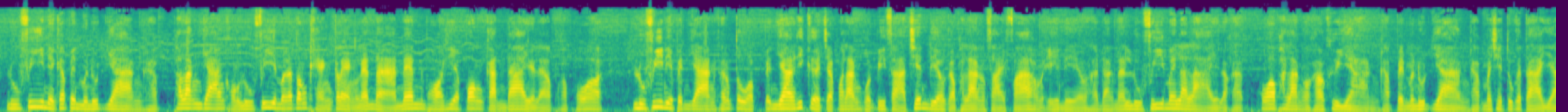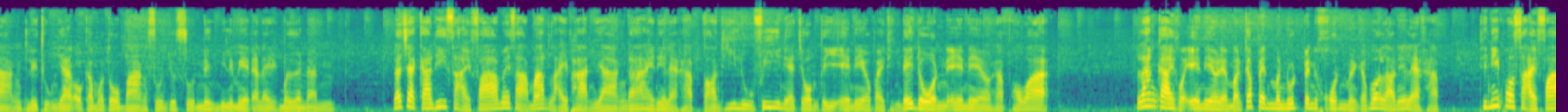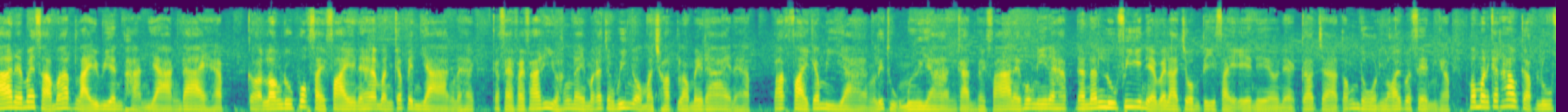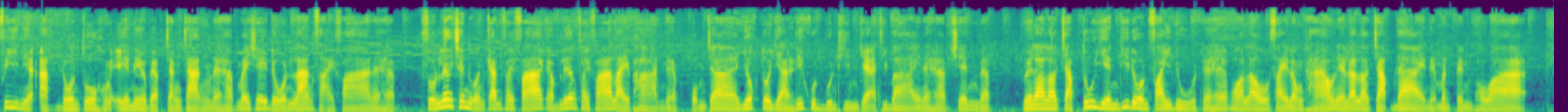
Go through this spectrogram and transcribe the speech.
ลูฟี่เนี่ยก็เป็นมนุษย์ยางครับ พลังยางของลูฟี่มันก็ต้องแข็งแกร่งและหนาแน่นพอที่จะป้องกันได้อยู่แล้วครับเพราะว่าลูฟี่เนี่ยเป็นยางทั้งตัว เป็นยางที่เกิดจากพลังผลปีศาจเช่นเดียวกับพลังสายฟ้าของเอเนลครับดังนั้นลูฟี่ไม่ละลายหรอกครับ เพราะว่าพลังของเขาคือยางครับ เป็นมนุษย์ยางครับไม่ใช่ตุ๊กตายาง หรือถุงยางโอกามโตบาง 0.01มิลลิเมตรอะไรเบอร์นั้น และจากการที่สายฟ้าไม่สามารถไหลผ่านยางได้นี่แหละครับ ตอนที่ลูฟี่เนี่ยโจมตีเอเนลไปถึงได้โดนเอเนลครับ เพราะว่า ร่างกายของเอเนลเนี่ยมันก็เป็นมนุษย์เป็นคนเหมือนกับพวกเรานี่แหละครับ ทีนี้พอสายฟ้าเนี่ยไม่สามารถไหลเวียนผ่านยางได้ครับ ก็ลองดูพวกสายไฟนะฮะมันก็เป็นยางนะฮะกระแสไฟฟ้าที่อยู่ข้างในมันก็จะวิ่งออกมาช็อตเราไม่ได้นะครับปลั๊กไฟก็มียางหรือถุงมือยางการไฟฟ้าอะไรพวกนี้นะครับดังนั้นลูฟี่เนี่ยเวลาโจมตีใส่เอเนลเนี่ยก็จะต้องโดน100%ครับเพราะมันก็เท่ากับลูฟี่เนี่ยอัดโดนตัวของเอเนลแบบจังๆนะครับไม่ใช่โดนล่างสายฟ้านะครับส่วนเรื่องฉนวนกันไฟฟ้ากับเรื่องไฟฟ้าไหลผ่านเนี่ยผมจะยกตัวอย่างที่คุณบุญถิ่นแกอธิบายนะครับ เช่นแบบ เวลาเราจับตู้เย็นที่โดนไฟดูดนะฮะพอเราใส่รองเท้าเนี่ยแล้วเราจับได้เนี่ยมันเป็นเพราะว่า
